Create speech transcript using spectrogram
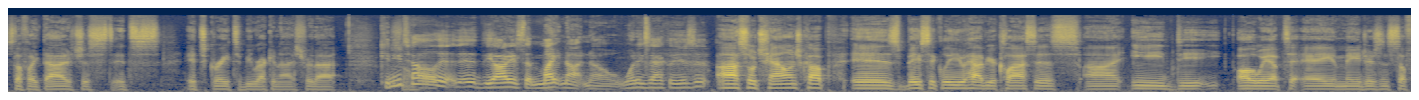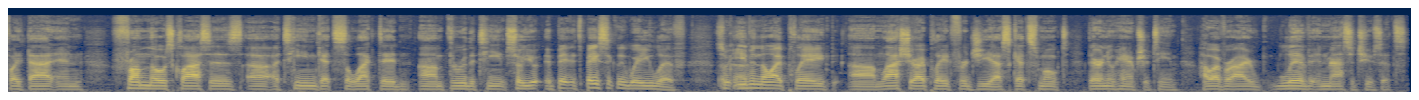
stuff like that. It's just it's it's great to be recognized for that. Can you tell the, the audience that might not know what exactly is it? Uh, so Challenger Cup is basically you have your classes uh, E, D, all the way up to A and majors and stuff like that, and from those classes, uh, a team gets selected um, through the team. So you, it, it's basically where you live. So even though I played um, last year, I played for GS Get Smoked. They're a New Hampshire team. However, I live in Massachusetts,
